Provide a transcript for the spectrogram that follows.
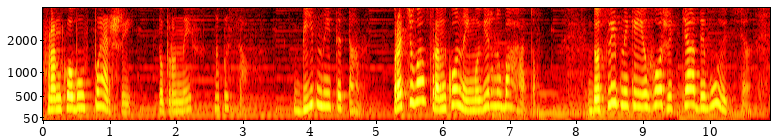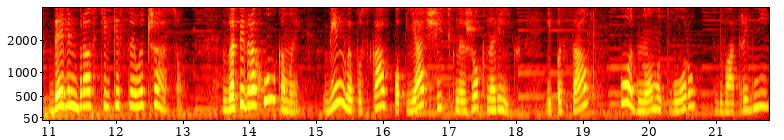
Франко був перший, хто про них написав: Бідний титан. Працював Франко неймовірно багато. Дослідники його життя дивуються, де він брав стільки сили часу. За підрахунками, він випускав по 5-6 книжок на рік і писав по одному твору в 2-3 дні.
